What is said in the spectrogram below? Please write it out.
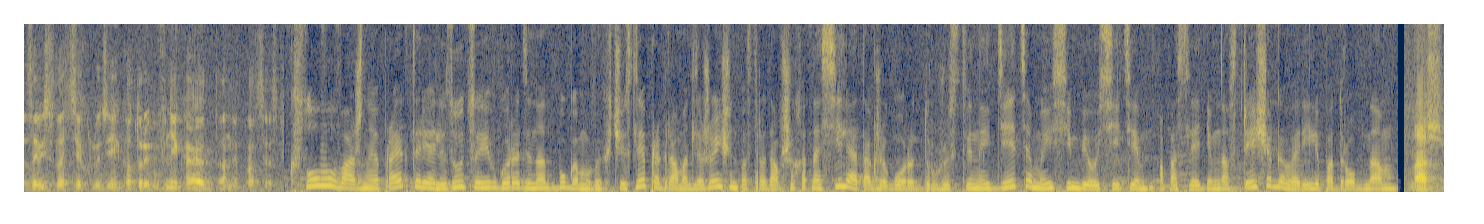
зависело от тех людей, которые вникают в данный процесс. К слову, важные проекты реализуются и в городе над Бугом. В их числе программа для женщин, пострадавших от насилия, а также город дружественный детям и Симбиосити. О последнем на встрече говорили подробно. Наш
